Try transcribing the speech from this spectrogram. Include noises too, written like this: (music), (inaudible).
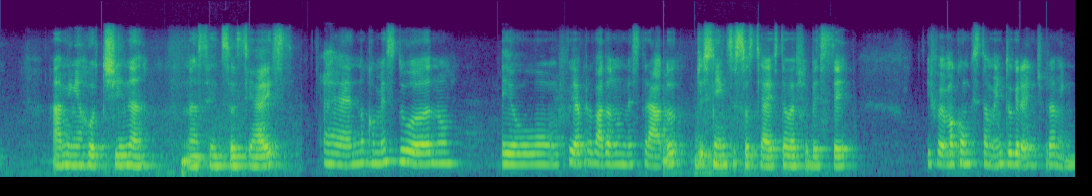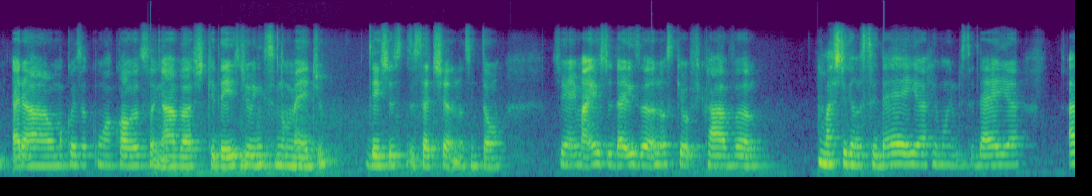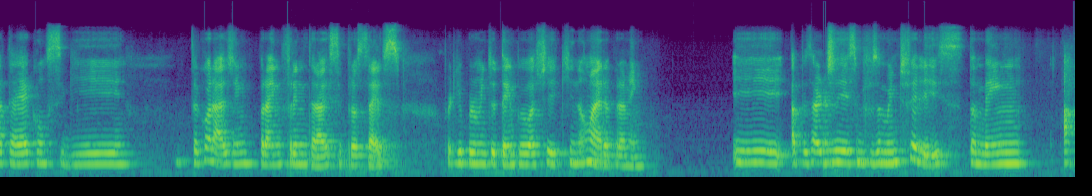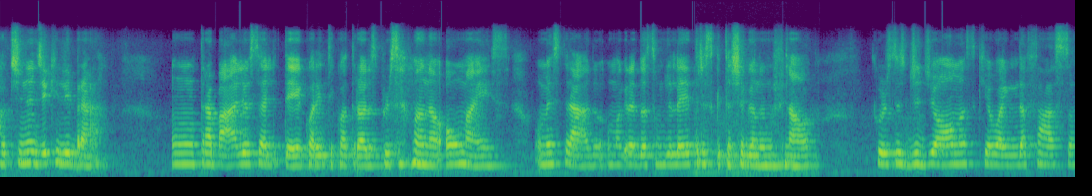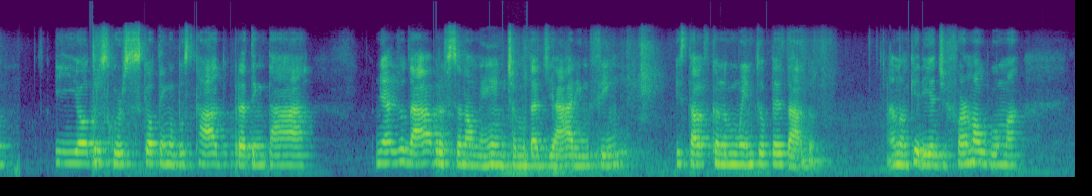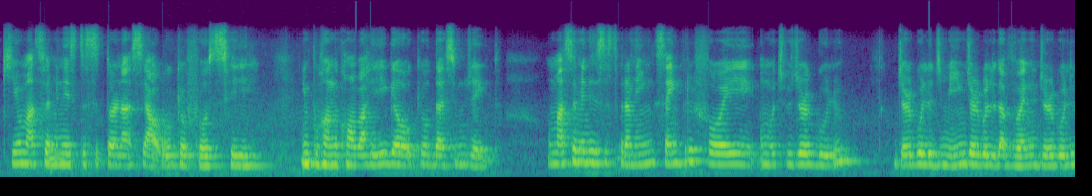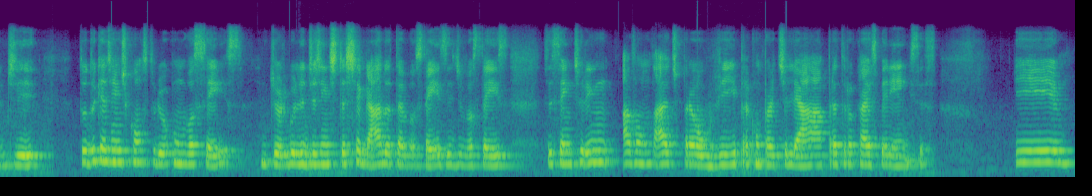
a minha rotina nas redes sociais. É, no começo do ano, eu fui aprovada no mestrado de Ciências Sociais da UFBC e foi uma conquista muito grande para mim. Era uma coisa com a qual eu sonhava, acho que desde o ensino médio, desde os 17 anos. Então, tinha mais de 10 anos que eu ficava mastigando essa ideia, remoendo essa ideia, até conseguir ter coragem para enfrentar esse processo, porque por muito tempo eu achei que não era para mim. E apesar disso me fazer muito feliz, também a rotina de equilibrar um trabalho CLT 44 horas por (laughs) semana ou mais, o mestrado, uma graduação de letras que está chegando no final, cursos de idiomas que eu ainda faço e outros cursos que eu tenho buscado para tentar me ajudar profissionalmente, a mudar de área, enfim, estava ficando muito pesado. Eu não queria de forma alguma que o Mas Feminista se tornasse algo que eu fosse empurrando com a barriga ou que eu desse um jeito. O Mas Feministas para mim sempre foi um motivo de orgulho, de orgulho de mim, de orgulho da Vânia, de orgulho de tudo que a gente construiu com vocês, de orgulho de a gente ter chegado até vocês e de vocês se sentirem à vontade para ouvir, para compartilhar, para trocar experiências. E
